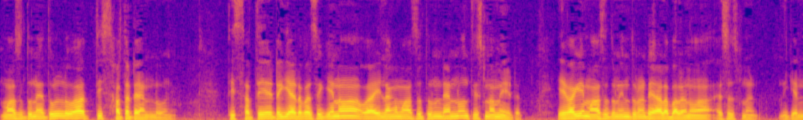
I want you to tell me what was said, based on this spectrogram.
මාස තුන ඇතුළත ඔයා 37ට යන්න ඕනේ. 37ට ගියාට පස්සේ කියනවා ඔයා ඊළඟ මාස තුනට යන්න ඕනේ 39ට. ඒ වගේ මාස තුනෙන් තුනට යාලා බලනවා ඇසෙස්මන්ට්. නිකැන්න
